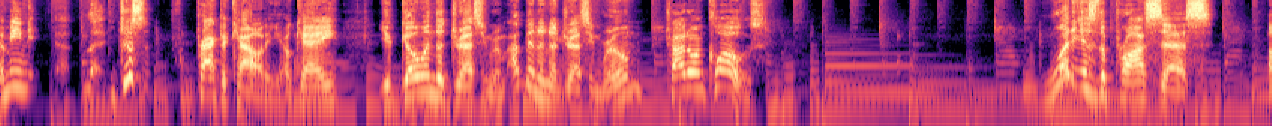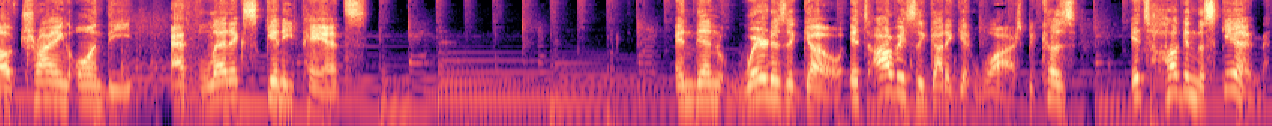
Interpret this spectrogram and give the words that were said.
I mean, just practicality, okay? You go in the dressing room. I've been in a dressing room, Try on clothes. What is the process of trying on the athletic skinny pants and then where does it go? It's obviously got to get washed because it's hugging the skin.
